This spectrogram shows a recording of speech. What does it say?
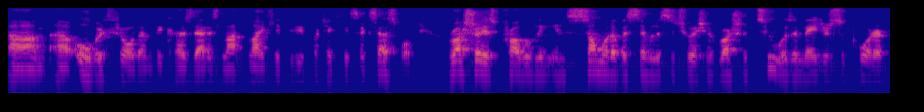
um, uh, overthrow them because that is not likely to be particularly successful. Russia is probably in somewhat of a similar situation. Russia, too, was a major supporter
